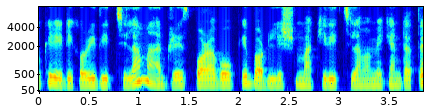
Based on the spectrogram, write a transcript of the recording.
ওকে রেডি করে দিচ্ছিলাম, আর ড্রেস পরাবো ওকে বডি লোশন মাখিয়ে দিচ্ছিলাম আমি এখানটাতে।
